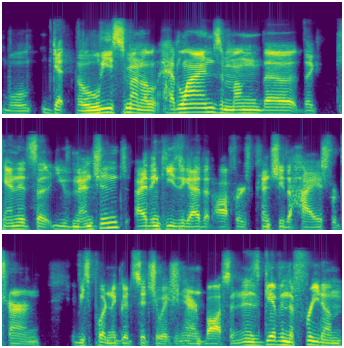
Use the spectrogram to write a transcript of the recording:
will get the least amount of headlines among the the candidates that you've mentioned. I think he's a guy that offers potentially the highest return if he's put in a good situation here in Boston and is given the freedom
